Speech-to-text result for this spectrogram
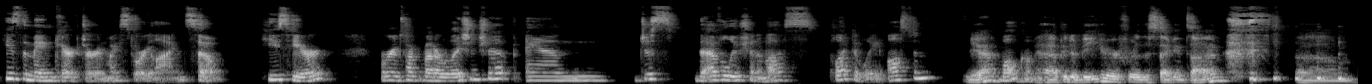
he's the main character in my storyline. So he's here. We're going to talk about our relationship and just the evolution of us collectively. Austin? Yeah. Welcome. Happy to be here for the second time. um,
